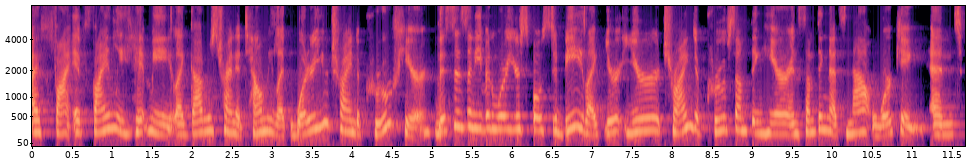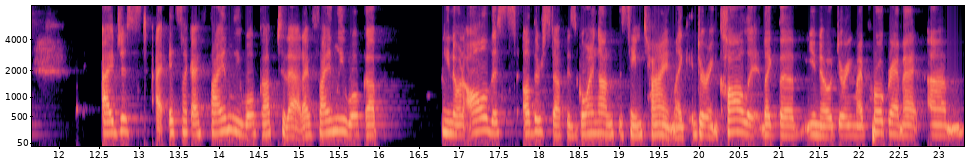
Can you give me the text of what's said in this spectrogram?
I find it finally hit me like God was trying to tell me like what are you trying to prove here? This isn't even where you're supposed to be. Like you're you're trying to prove something here and something that's not working. And I just it's like I finally woke up to that. I finally woke up you know and all this other stuff is going on at the same time like during college like the you know during my program at um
